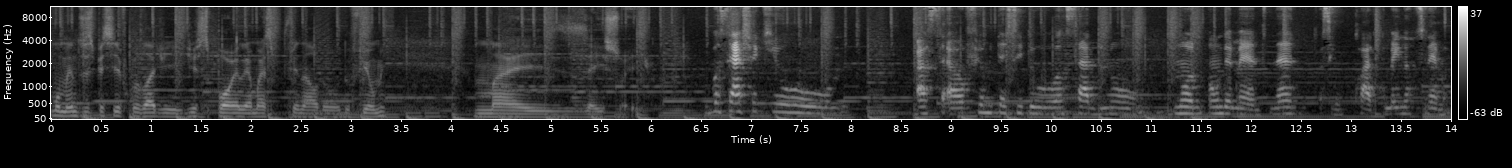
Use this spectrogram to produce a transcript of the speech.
momentos específicos lá de, de spoiler mais pro final do, do filme. Mas é isso aí. Você acha que o, a, o filme ter sido lançado no, no on demand, né? Assim, claro, também no cinema.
